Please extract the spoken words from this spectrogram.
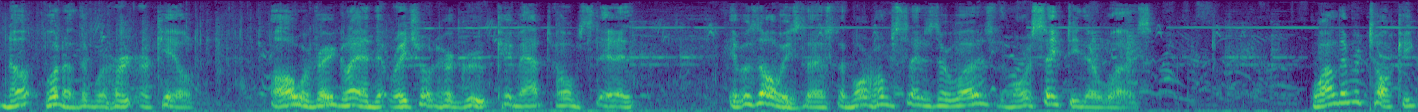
not one of them were hurt or killed. All were very glad that Rachel and her group came out to homestead it was always thus. The more homesteaders there was, the more safety there was. While they were talking,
